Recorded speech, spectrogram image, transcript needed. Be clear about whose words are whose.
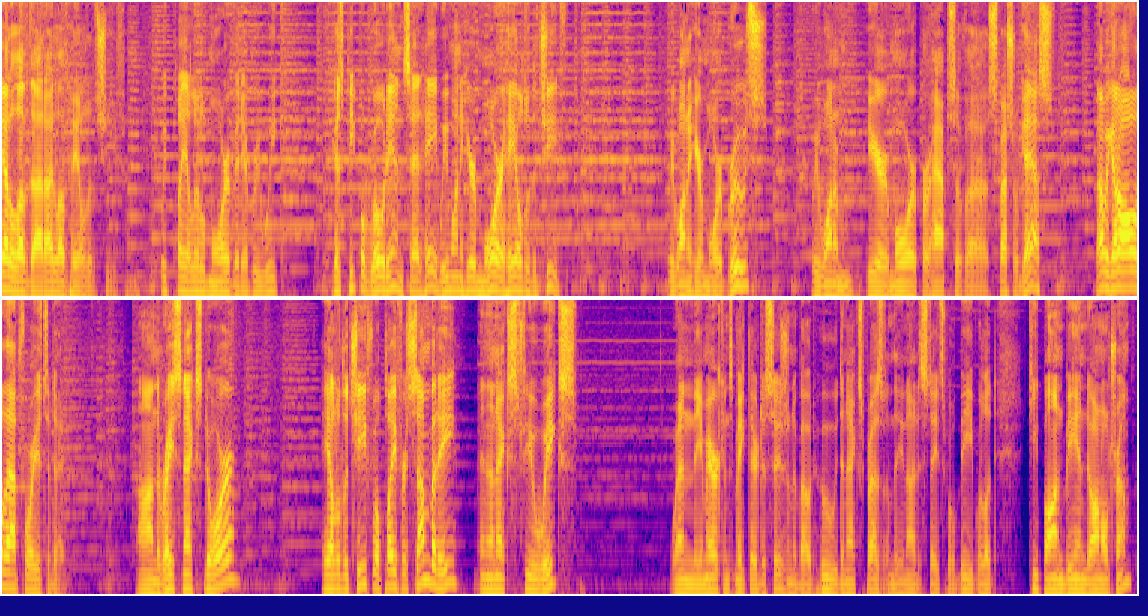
Speaker 1: got to love that. I love Hail to the Chief. And we play a little more of it every week because people wrote in said, hey, we want to hear more Hail to the Chief. We want to hear more Bruce. We want to hear more, perhaps, of a special guest. Well, we got all of that for you today. On the race next door, Hail to the Chief will play for somebody in the next few weeks when the Americans make their decision about who the next president of the United States will be. Will it keep on being Donald Trump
